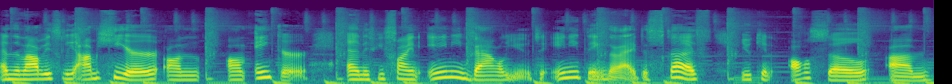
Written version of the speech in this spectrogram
And then obviously i'm here on on anchor. And if you find any value to anything that i discuss you can also um,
